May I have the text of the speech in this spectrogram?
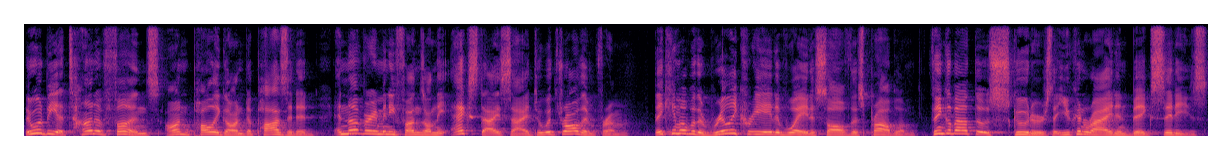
there would be a ton of funds on Polygon deposited, and not very many funds on the XDAI side to withdraw them from. They came up with a really creative way to solve this problem. Think about those scooters that you can ride in big cities.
